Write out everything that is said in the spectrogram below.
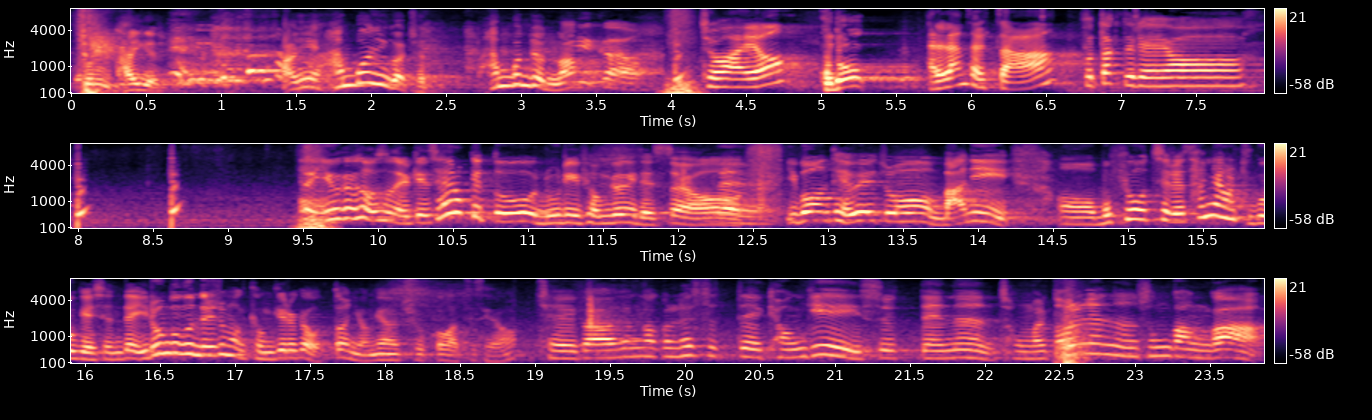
저는 다 이겼어요. 아니 한 번인가 한번 졌나? 그러니까요. 좋아요. 구독! 알람 설정. 부탁드려요. 네, 이우경 선수는 이렇게 새롭게 또 룰이 변경이 됐어요. 네. 이번 대회 좀 많이 어, 목표치를 상향을 두고 계신데 이런 부분들이 좀 경기력에 어떤 영향을 줄 것 같으세요? 제가 생각을 했을 때 경기에 있을 때는 정말 떨리는 순간과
